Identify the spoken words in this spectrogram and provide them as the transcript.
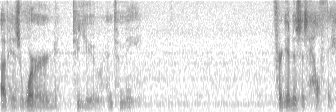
of his word to you and to me. Forgiveness is healthy.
